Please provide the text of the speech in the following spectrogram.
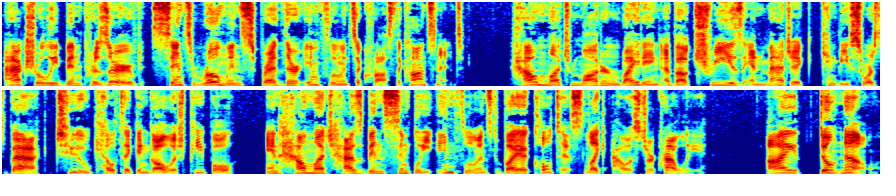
actually been preserved since Romans spread their influence across the continent. How much modern writing about trees and magic can be sourced back to Celtic and Gaulish people, and how much has been simply influenced by occultists like Aleister Crowley? I don't know,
